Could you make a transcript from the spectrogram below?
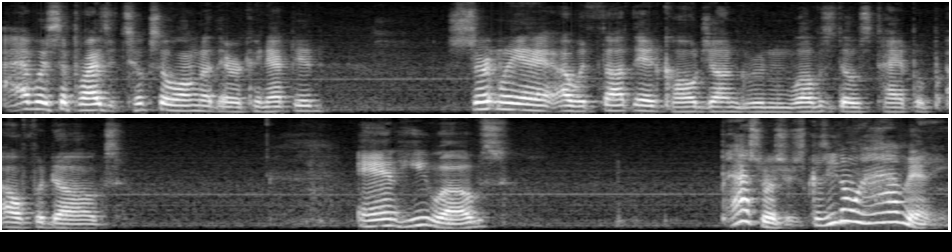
I was surprised it took so long that they were connected. Certainly, I, I would thought they had called Jon Gruden loves those type of alpha dogs, and he loves pass rushers because he don't have any.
